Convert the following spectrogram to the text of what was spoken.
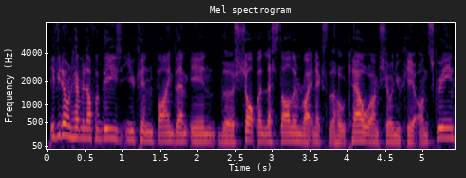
If you don't have enough of these, you can find them in the shop at Lestallum right next to the hotel where I'm showing you here on screen.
